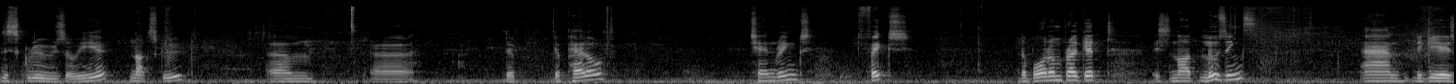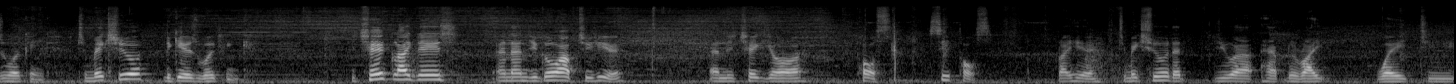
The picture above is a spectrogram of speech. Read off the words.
the screws over here not screw um, uh, the the pedal chain rings fixed the bottom bracket is not losing and the gear is working. To make sure the gear is working you check like this and then you go up to here and you check your post seat post right here to make sure that you uh, have the right way to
